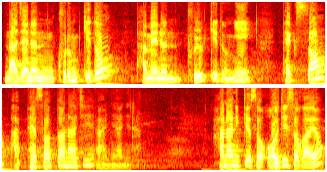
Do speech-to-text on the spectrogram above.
낮에는 구름 기둥 밤에는 불 기둥이 백성 앞에서 떠나지 아니하니라. 하나님께서 어디서 가요?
